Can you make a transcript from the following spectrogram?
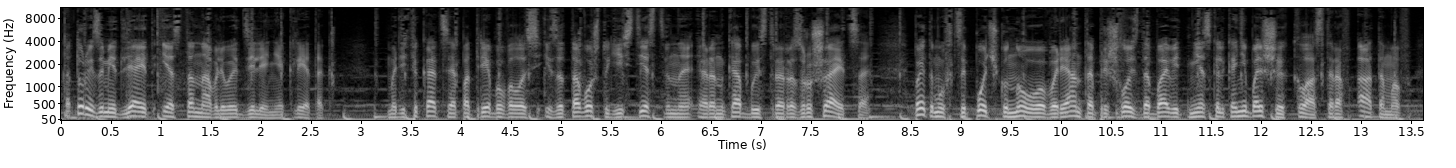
который замедляет и останавливает деление клеток. Модификация потребовалась из-за того, что естественная РНК быстро разрушается, поэтому в цепочку нового варианта пришлось добавить несколько небольших кластеров атомов –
